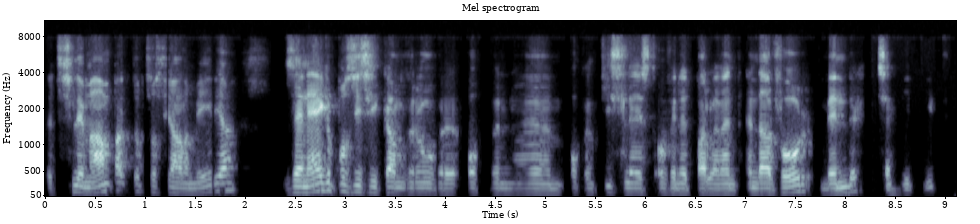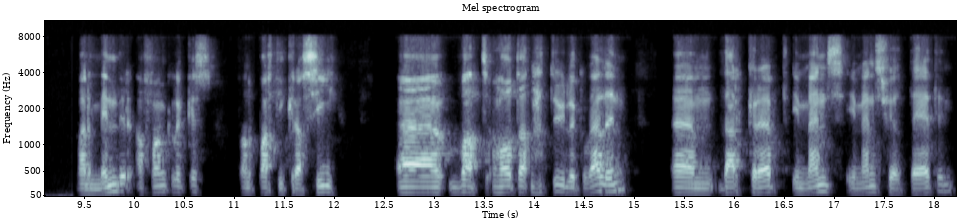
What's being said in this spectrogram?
het slim aanpakt op sociale media, zijn eigen positie kan veroveren op een, ehm, op een kieslijst of in het parlement. En daarvoor minder, ik zeg niet niet, maar minder afhankelijk is van de particratie. Uh, wat houdt dat natuurlijk wel in? Um, daar kruipt immens, immens veel tijd in.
